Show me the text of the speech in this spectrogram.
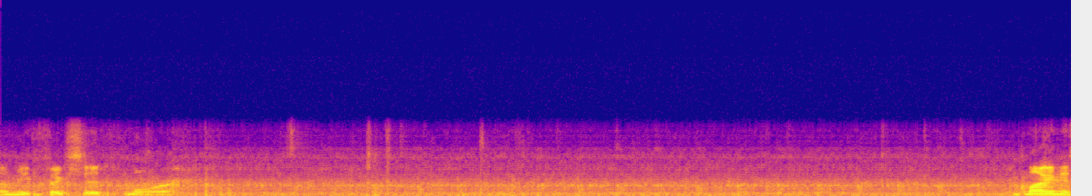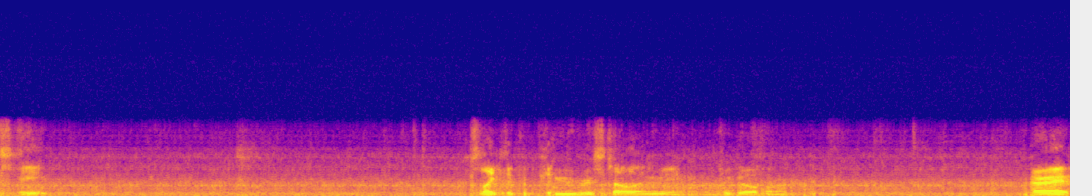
Let me fix it more. Minus 8. It's like the computer's telling me to go home. Alright.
